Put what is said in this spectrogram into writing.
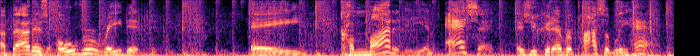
about as overrated a commodity, an asset, as you could ever possibly have.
